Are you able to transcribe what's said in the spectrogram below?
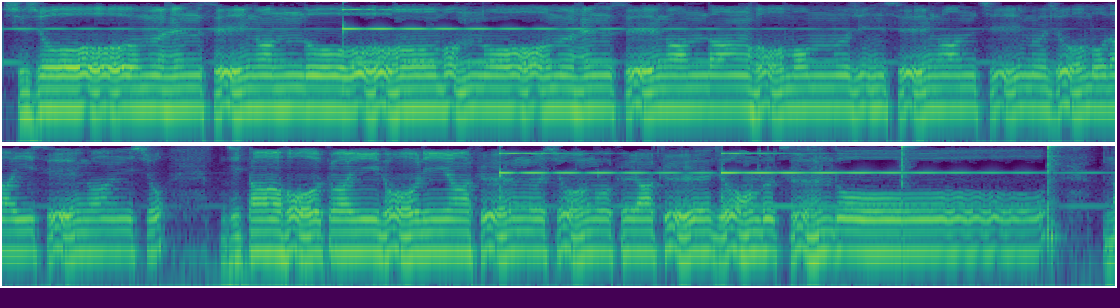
主上無変性願道煩悩無変性願断訪問人聖願地無常母大聖願書自他崩壊道理悪運無極楽成仏道な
